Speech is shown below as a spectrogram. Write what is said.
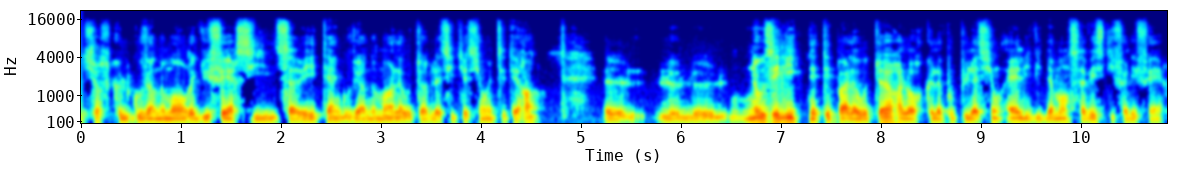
sur ce que le gouvernement aurait dû faire si ça avait été un gouvernement à la hauteur de la situation, etc. Le, nos élites n'étaient pas à la hauteur, alors que la population, elle, évidemment, savait ce qu'il fallait faire.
